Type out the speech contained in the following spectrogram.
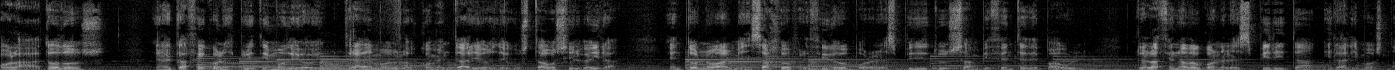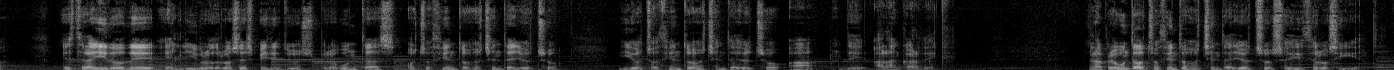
a todos. En el Café con Espiritismo de hoy traemos los comentarios de Gustavo Silveira en torno al mensaje ofrecido por el Espíritu San Vicente de Paul relacionado con el espírita y la limosna, extraído de El libro de los Espíritus, preguntas 888 y 888a de Allan Kardec. En la pregunta 888 se dice lo siguiente.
